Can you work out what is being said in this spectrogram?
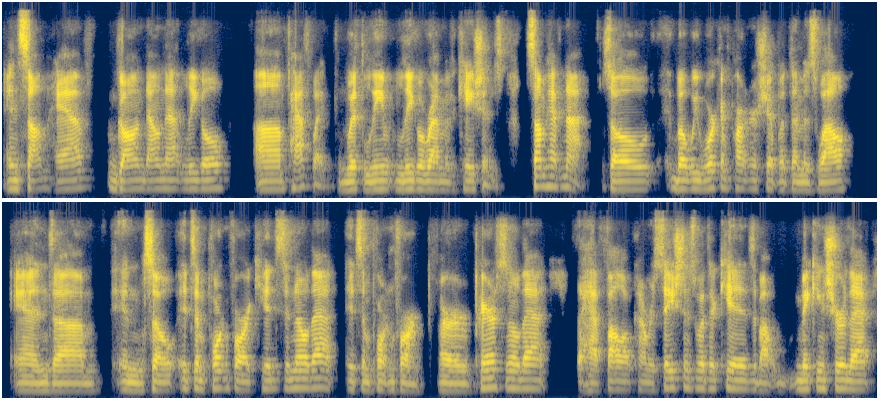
and some have gone down that legal um, pathway with le- legal ramifications. Some have not. So, but we work in partnership with them as well, and um, and so it's important for our kids to know that. It's important for our, our parents to know that. To have follow up conversations with their kids about making sure that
